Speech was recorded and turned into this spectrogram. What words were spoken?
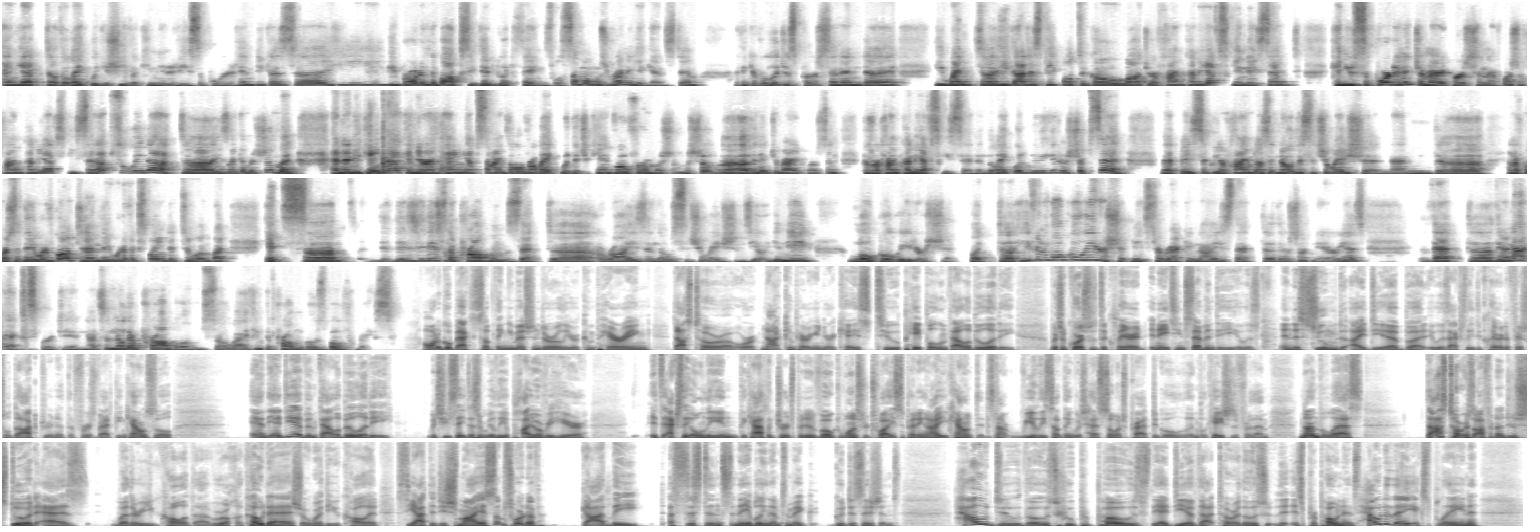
And yet uh, the Lakewood Yeshiva community supported him because uh, he, he brought in the bucks. He did good things. Well, someone was running against him I think, a religious person. And uh, he went, uh, he got his people to go uh, to Rav Chaim Kanievsky and they said, Can you support an intermarried person? And of course, Rav Chaim Kanievsky said, Absolutely not. Uh, he's like a Meshumad. And then he came back and they're hanging up signs all over Lakewood that you can't vote for a uh, an intermarried person because Rav Chaim Kanievsky said. And the Lakewood leadership said that basically Rav Chaim doesn't know the situation. And, uh, and of course, if they would have gone to him, they would have explained it to him. But it's uh, these, these are the problems that arise in those situations. You, you need local leadership, but uh, even local leadership needs to recognize that uh, there are certain areas that uh, they're not expert in. That's another problem. So I think the problem goes both ways. I want to go back to something you mentioned earlier, comparing Das Torah, or not comparing in your case, to papal infallibility, which of course was declared in 1870. It was an assumed idea, but it was actually declared official doctrine at the First Vatican Council. And the idea of infallibility, which you say doesn't really apply over here, it's actually only in the Catholic Church but invoked once or twice, depending on how you count it. It's not really something which has so much practical implications for them. Nonetheless, Das Torah is often understood as whether you call it uh, Ruach HaKodesh or whether you call it Siyata Dishmaya, some sort of godly assistance enabling them to make good decisions. How do those who propose the idea of Das Torah, those who, its proponents, how do they explain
